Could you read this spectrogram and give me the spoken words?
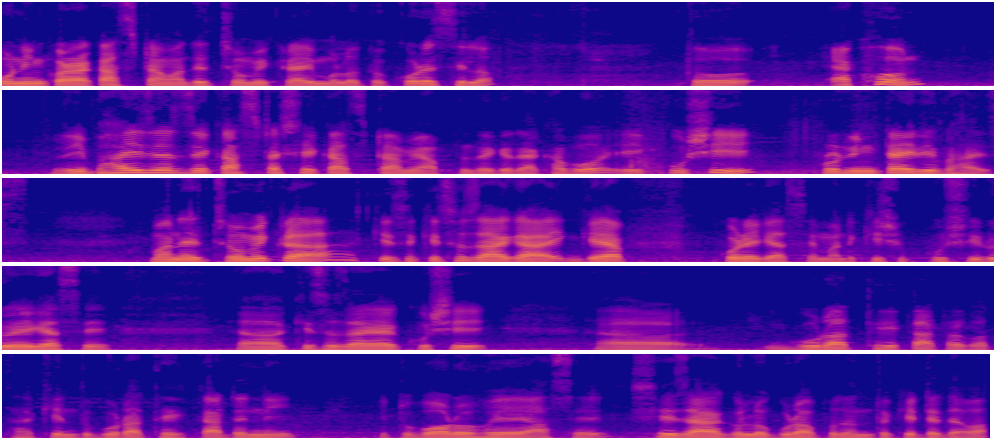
পোনিং করার কাজটা আমাদের শ্রমিকরাই মূলত করেছিল। তো এখন রিভাইজের যে কাজটা সেই কাজটা আমি আপনাদেরকে দেখাবো। এই কুশি প্রোনিংটাই রিভাইজ। মানে শ্রমিকরা কিছু কিছু জায়গায় গ্যাপ করে গেছে। মানে কিছু কুশি রয়ে গেছে কিছু জায়গায় কুশি গোড়া থেকে কাটার কথা, কিন্তু গোড়া থেকে কাটেনি। একটু বড় হয়ে আছে সেই জায়গাগুলো গোড়া পর্যন্ত কেটে দেওয়া।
